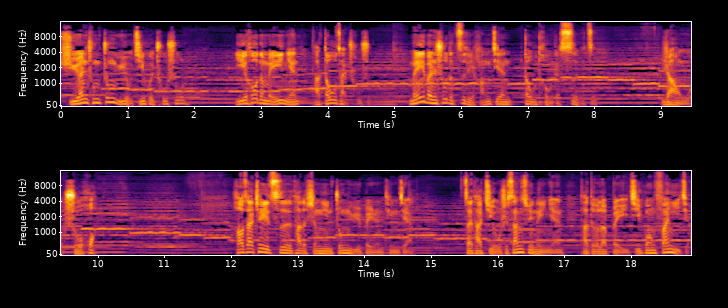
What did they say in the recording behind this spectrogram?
许渊冲终于有机会出书了。以后的每一年，他都在出书，每本书的字里行间都透着四个字。让我说话。好在这一次，他的声音终于被人听见了。在他九十三岁那年，他得了北极光翻译奖，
